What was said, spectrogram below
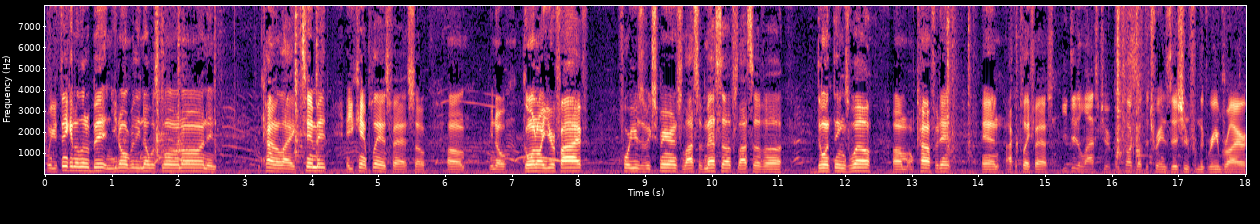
When you're thinking a little bit and you don't really know what's going on, and you're kind of like timid, and you can't play as fast. So, um, you know, going on year five, four years of experience, lots of mess ups, lots of uh, doing things well. Um, I'm confident and I can play fast. You did it last year, but talk about the transition from the Greenbrier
